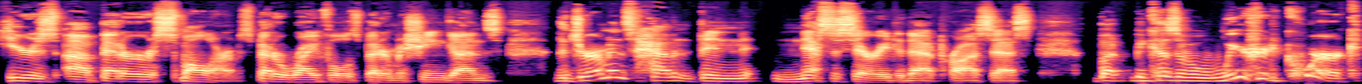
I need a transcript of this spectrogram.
here's uh, better small arms, better rifles, better machine guns. The Germans haven't been necessary to that process, but because of a weird quirk,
